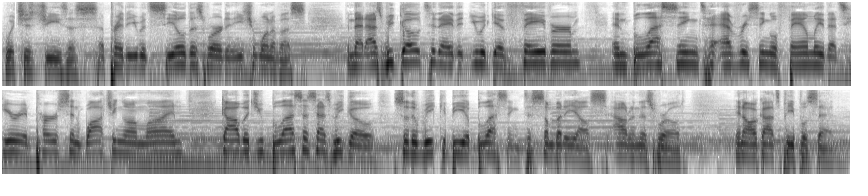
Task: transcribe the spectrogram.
which is Jesus. I pray that you would seal this word in each one of us, and that as we go today, that you would give favor and blessing to every single family that's here in person, watching online. God, would you bless us as we go so that we could be a blessing to somebody else out in this world? And all God's people said,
